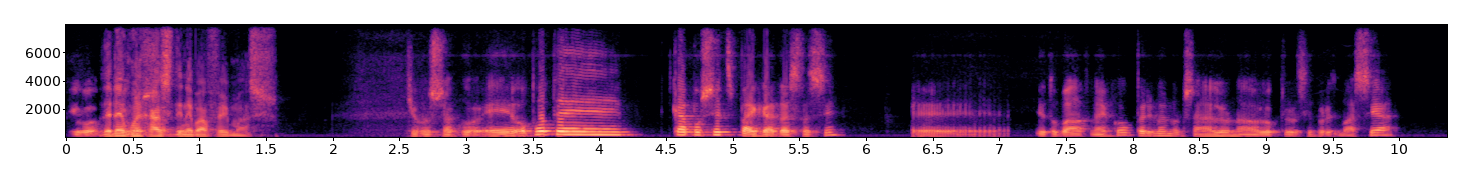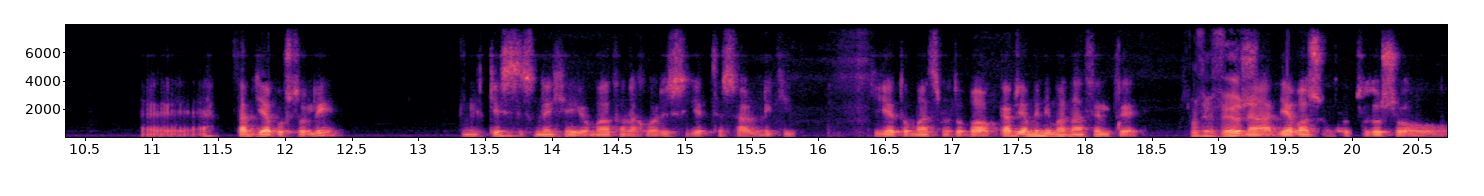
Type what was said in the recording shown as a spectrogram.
Εγώ- δεν εγώ έχουμε σας χάσει την ακούω. επαφή μας. Και εγώ σας ακούω. Ε, οπότε κάπως έτσι πάει η κατάσταση ε, για τον Παναθηναϊκό. Περιμένουμε ξαναλέω να ολοκληρωθεί η προετοιμασία. Ε, θα βγει αποστολή και στη συνέχεια η ομάδα θα αναχωρήσει για τη Θεσσαλονίκη και για το μάτς με τον ΠΑΟ. Κάποια μηνύματα, αν θέλετε, Βεβαίως. να διαβάσω, θα του δώσω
